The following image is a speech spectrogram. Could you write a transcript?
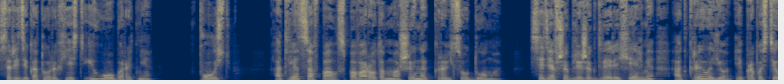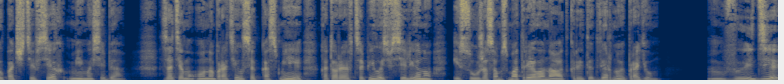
среди которых есть и оборотни». «Пусть». Ответ совпал с поворотом машины к крыльцу дома. Сидевший ближе к двери Хельме открыл ее и пропустил почти всех мимо себя. Затем он обратился к Космее, которая вцепилась в Селену и с ужасом смотрела на открытый дверной проем. «Выйди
